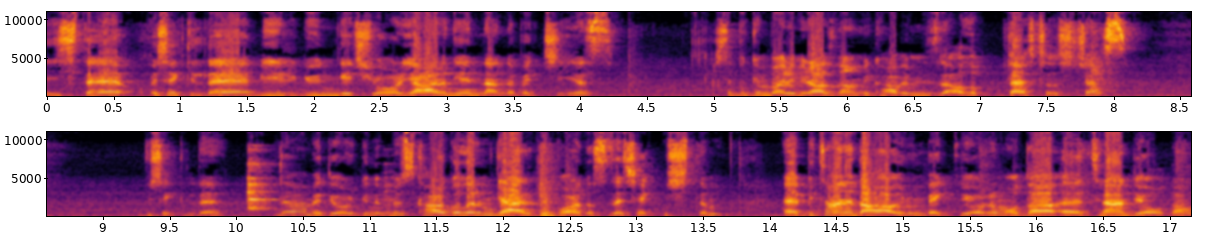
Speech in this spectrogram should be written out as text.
İşte o şekilde bir gün geçiyor. Yarın yeniden nöbetçiyiz. İşte bugün böyle birazdan bir kahvemizi alıp ders çalışacağız. Bu şekilde devam ediyor günümüz. Kargolarım geldi. Bu arada size çekmiştim. Ee, bir tane daha ürün bekliyorum. O da e, Trendyol'dan.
